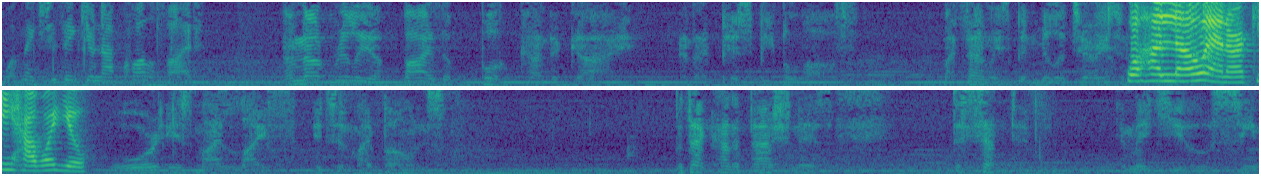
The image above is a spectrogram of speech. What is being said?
What makes you think you're not qualified? I'm not really a by-the-book kind of guy, and I piss people off. My family's been military since... Well, hello, Anarchy. How are you? War is my life. It's in my bones. But that kind of passion is deceptive. Can make you seem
